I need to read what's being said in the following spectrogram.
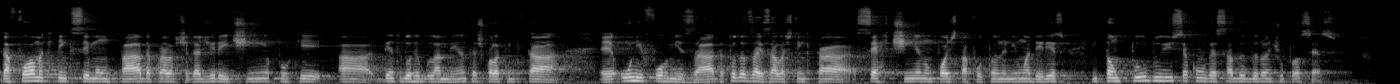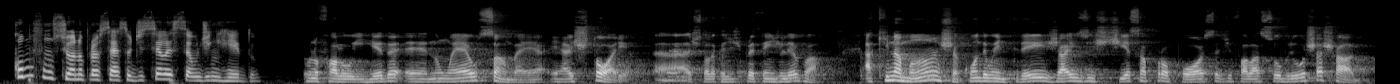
da forma que tem que ser montada para ela chegar direitinho, porque a, dentro do regulamento a escola tem que estar tá, é, uniformizada, todas as alas têm que estar tá certinha, não pode estar tá faltando nenhum adereço. Então tudo isso é conversado durante o processo. Como funciona o processo de seleção de enredo? Quando eu falo enredo, é, não é o samba, é, é a história, a história que a gente pretende levar. Aqui na Mancha, quando eu entrei, já existia essa proposta de falar sobre o chachado.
